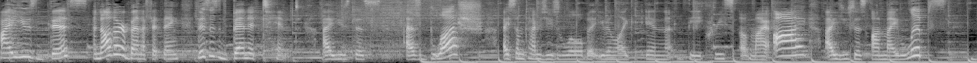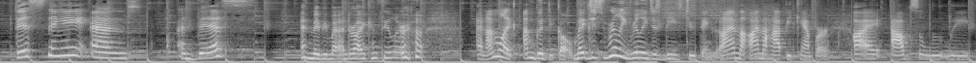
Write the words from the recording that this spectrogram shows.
I use this, another benefit thing. This is Benetint. I use this as blush. I sometimes use a little bit even like in the crease of my eye. I use this on my lips. This thingy and and this and maybe my under eye concealer. and I'm like, I'm good to go. Just really, really just these two things. I'm a, I'm a happy camper. I absolutely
